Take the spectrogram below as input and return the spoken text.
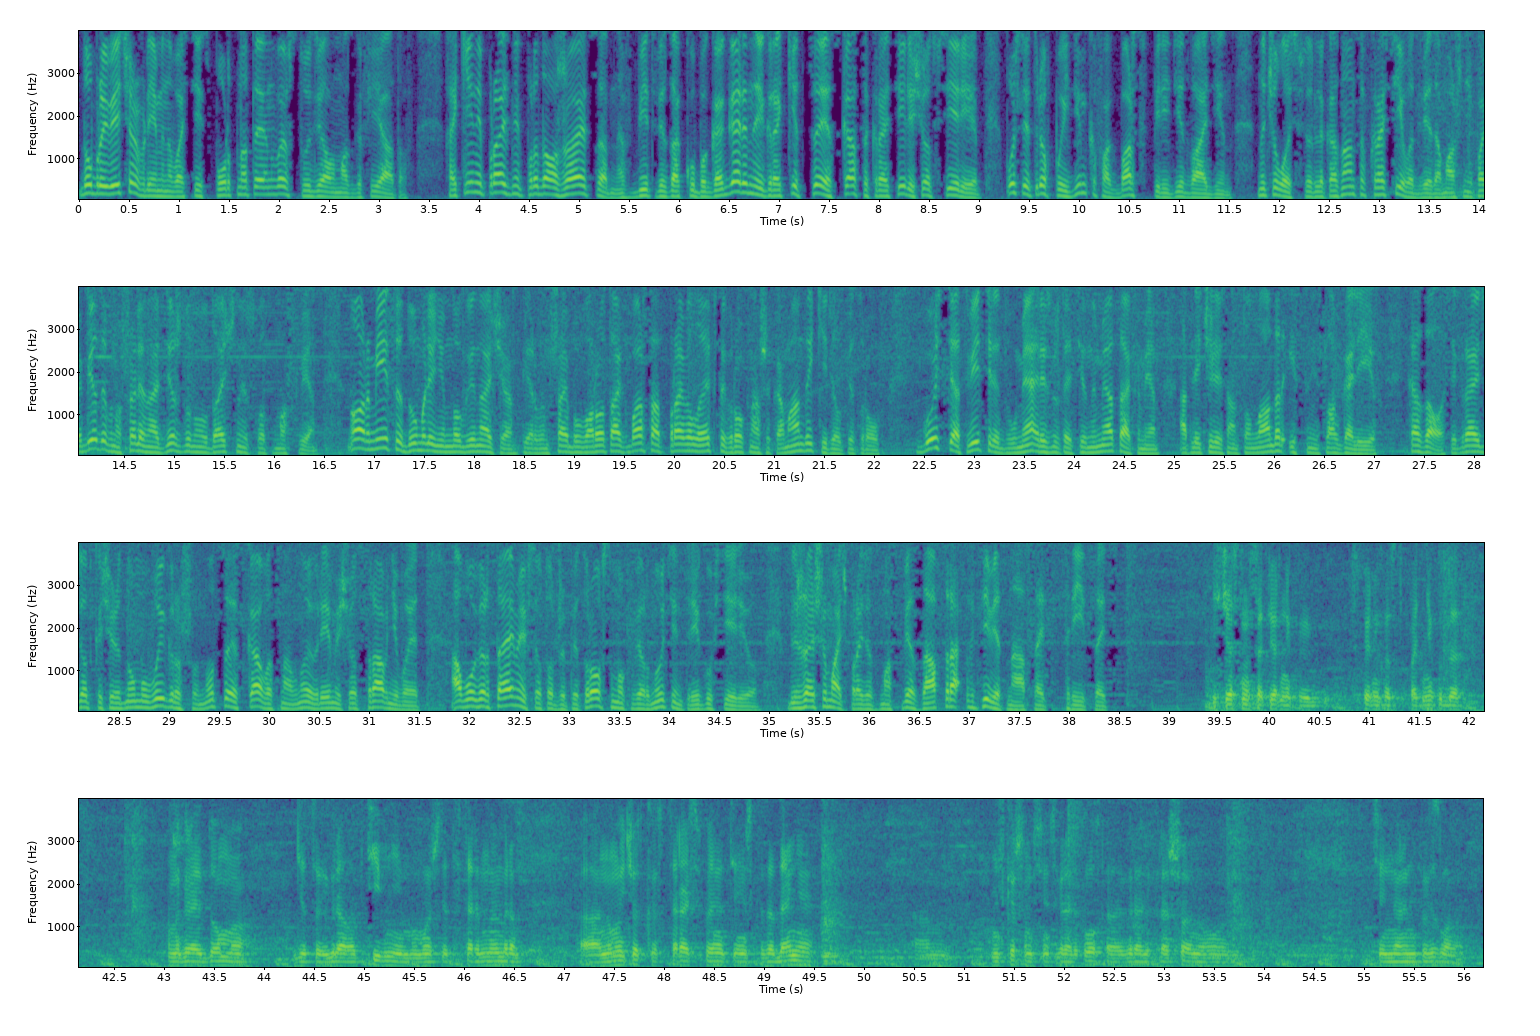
Добрый вечер. Время новостей спорт на ТНВ в студии Алмаз Гафиятов. Хоккейный праздник продолжается. В битве за Кубок Гагарина игроки ЦСКА сократили счет в серии. После трех поединков Акбарс впереди 2-1. Началось все для казанцев красиво. Две домашние победы внушали надежду на удачный исход в Москве. Но армейцы думали немного иначе. Первым шайбу ворота Акбарса отправил экс-игрок нашей команды Кирилл Петров. Гости ответили двумя результативными атаками. Отличились Антон Ландер и Станислав Галиев. Казалось, игра идет к очередному выигрышу, но ЦСКА в основное время счет сравнивает. А в овертайме все тот же Петров смог вернуть интригу в серию. Ближайший матч пройдет в Москве завтра в 19.30. Естественно, соперник, сопернику отступать некуда. Он играет дома, где-то играл активнее, может, где-то вторым номером. А, но мы четко старались выполнять тренерское задание. Не скажу, что мы сегодня сыграли плохо, играли хорошо, но сегодня, наверное, не повезло нам.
